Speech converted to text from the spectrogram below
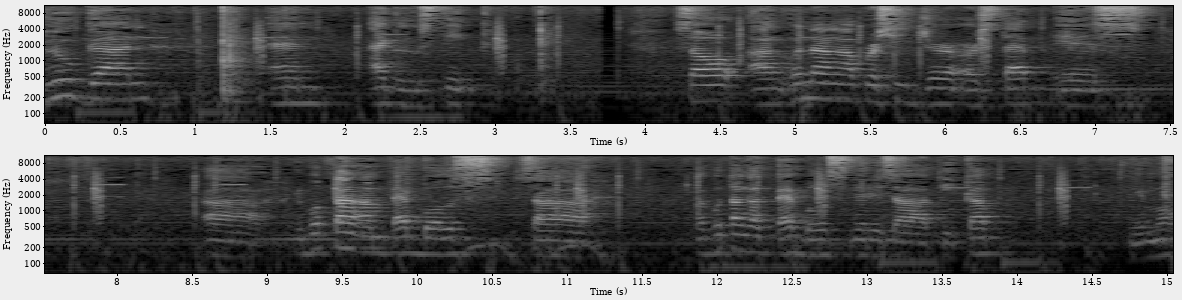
glue gun, and a glue stick. So, ang unang procedure or step is uh, ibutang ang pebbles sa magbutang ang pebbles diri sa teacup nimo.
